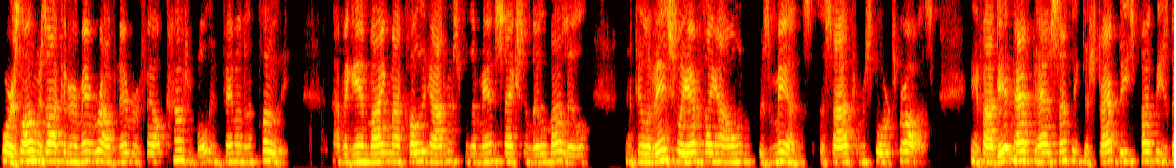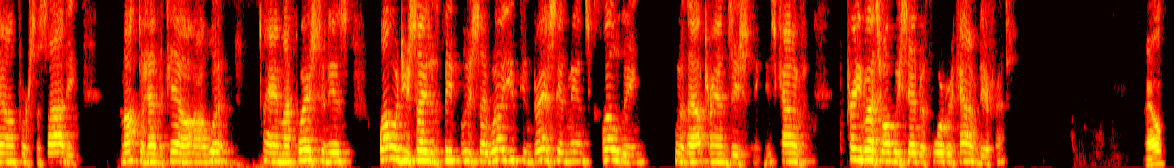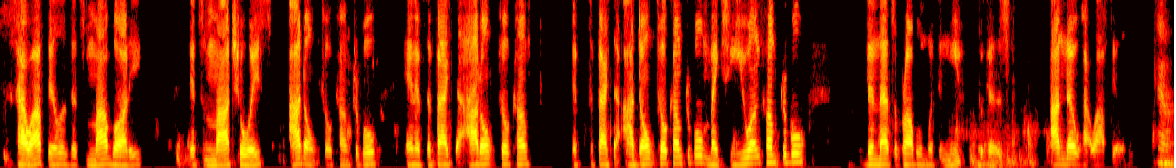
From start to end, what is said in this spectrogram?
For as long as I can remember, I've never felt comfortable in feminine clothing. I began buying my clothing items from the men's section little by little until eventually everything I owned was men's, aside from sports bras. If I didn't have to have something to strap these puppies down for society, not to have a cow, I wouldn't. And my question is, what would you say to the people who say, well, you can dress in men's clothing without transitioning? It's kind of pretty much what we said before, but kind of different. Well, how I feel is it's my body, it's my choice. I don't feel comfortable. And if the fact that I don't feel comfortable, if the fact that I don't feel comfortable makes you uncomfortable, then that's a problem within you because I know how I feel. Yeah.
